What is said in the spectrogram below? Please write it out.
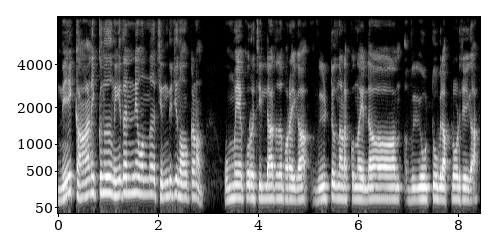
നീ കാണിക്കുന്നത് നീ തന്നെ ഒന്ന് ചിന്തിച്ച് നോക്കണം. ഉമ്മയെക്കുറിച്ച് ഇല്ലാത്തത് പറയുക വീട്ടിൽ നടക്കുന്ന എല്ലാം യൂട്യൂബിൽ അപ്ലോഡ് ചെയ്യുക.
